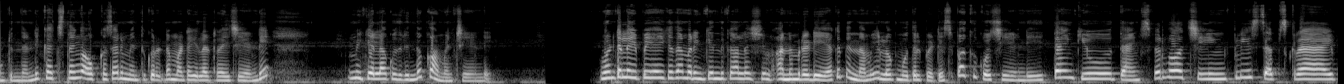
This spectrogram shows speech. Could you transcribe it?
ఉంటుందండి. ఖచ్చితంగా ఒక్కసారి మెంతికూర టమాటా ఇలా ట్రై చేయండి. మీకు ఎలా కుదిరిందో కామెంట్ చేయండి. వంటలు అయిపోయాయి కదా మరి ఇంకెందుకు ఆలస్యం? అన్నం రెడీ అయ్యాక తిందాం ఈలోపు మొదలు పెట్టేసి పక్కకు వచ్చేయండి. Thank you thanks for watching please subscribe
